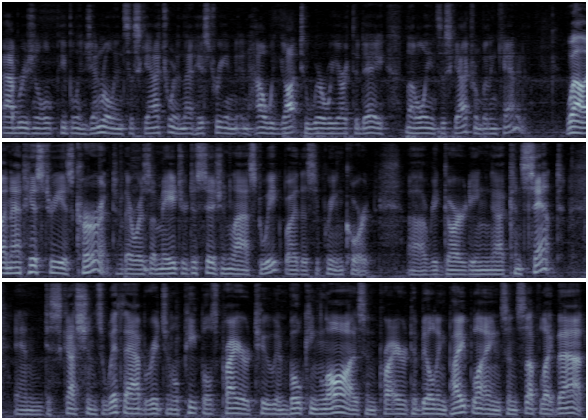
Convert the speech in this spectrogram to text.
Aboriginal people in general in Saskatchewan and that history and, and how we got to where we are today, not only in Saskatchewan, but in Canada. Well, and that history is current. There was a major decision last week by the Supreme Court uh, regarding uh, consent and discussions with Aboriginal peoples prior to invoking laws and prior to building pipelines and stuff like that.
